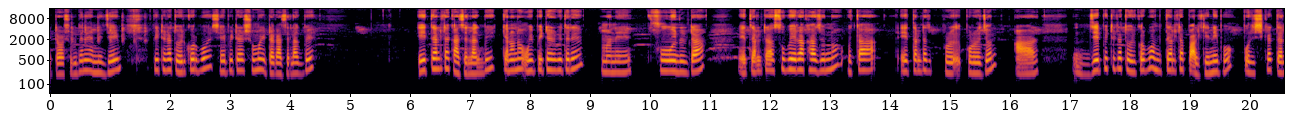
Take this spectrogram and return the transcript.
এটা অসুবিধা নেই, আমি যেই পিঠাটা তৈরি করব, সেই পিঠার সময় এটা কাজে লাগবে। এই তেলটা কাজে লাগবে, কেননা ওই পিঠার ভিতরে মানে ফুলটা, এই তেলটা চুবে রাখার জন্য ওই কা, এই তেলটা প্রয়োজন। আর যে পিঠাটা তৈরি করব, আমি তেলটা পাল্টে নেব, পরিষ্কার তেল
